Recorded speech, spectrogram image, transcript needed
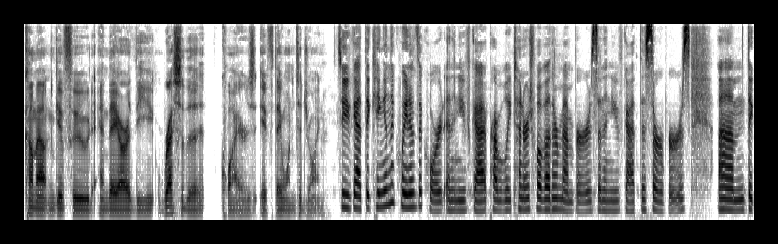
come out and give food, and they are the rest of the choirs if they wanted to join. So you've got the king and the queen of the court, and then you've got probably 10 or 12 other members, and then you've got the servers. Um, the,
